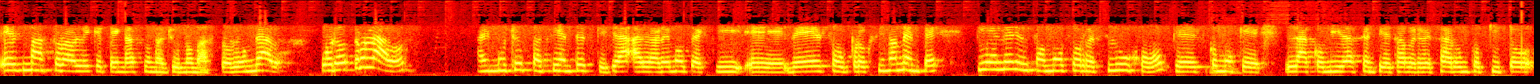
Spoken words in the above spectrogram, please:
es más probable que tengas un ayuno más prolongado. Por otro lado, hay muchos pacientes que ya hablaremos de aquí eh, de eso próximamente. Tienen el famoso reflujo, que es como que la comida se empieza a regresar un poquito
